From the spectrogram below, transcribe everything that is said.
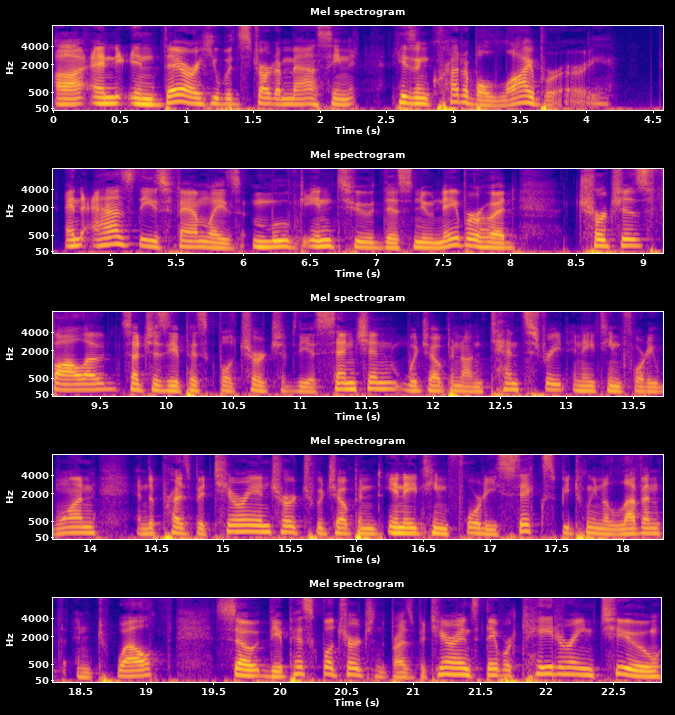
Uh, and in there, he would start amassing his incredible library. And as these families moved into this new neighborhood, Churches followed, such as the Episcopal Church of the Ascension, which opened on 10th Street in 1841, and the Presbyterian Church, which opened in 1846 between 11th and 12th. So the Episcopal Church and the Presbyterians, they were catering to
